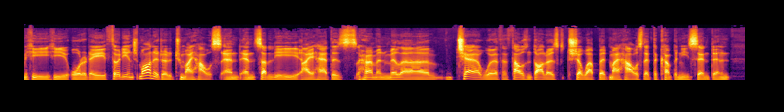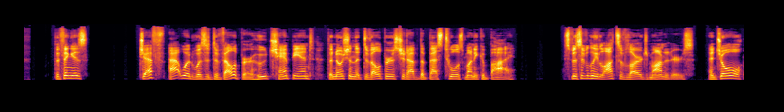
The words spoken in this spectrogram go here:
he he ordered a 30 inch monitor to my house, and and suddenly I had this Herman Miller chair worth a thousand dollars show up at my house that the company sent. And the thing is, Jeff Atwood was a developer who championed the notion that developers should have the best tools money could buy specifically lots of large monitors. And Joel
